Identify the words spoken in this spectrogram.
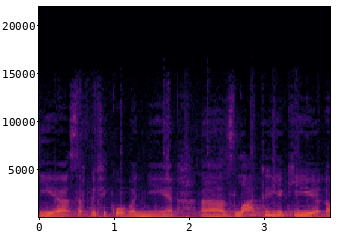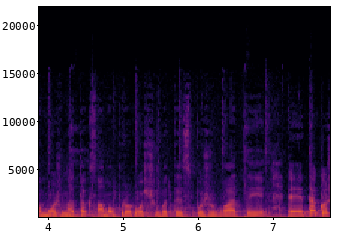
є сертифіковані е, злаки, які можна так само пророщувати, споживати. Також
